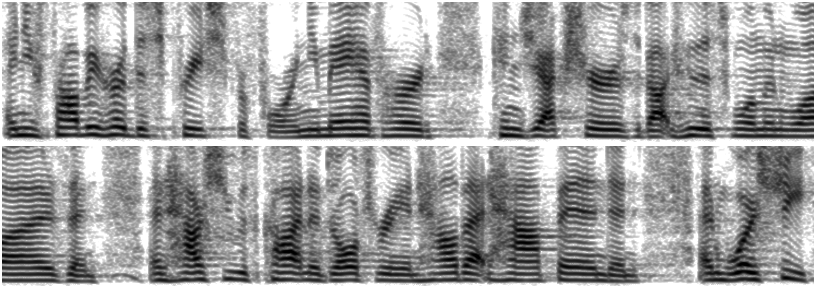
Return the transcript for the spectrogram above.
And you've probably heard this preached before, and you may have heard conjectures about who this woman was and, and how she was caught in adultery and how that happened, and, and was, she,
